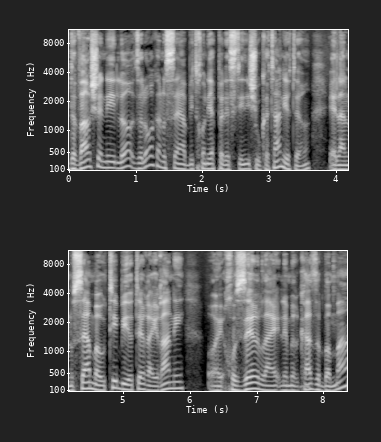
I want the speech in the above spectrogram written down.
דבר שני, לא, זה לא רק הנושא הביטחוני הפלסטיני שהוא קטן יותר, אלא הנושא המהותי ביותר האיראני חוזר למרכז הבמה,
